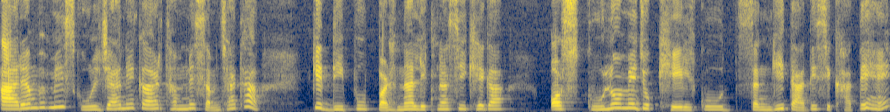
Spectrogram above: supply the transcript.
आरंभ में स्कूल जाने का अर्थ हमने समझा था कि दीपू पढ़ना लिखना सीखेगा और स्कूलों में जो खेलकूद संगीत आदि सिखाते हैं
